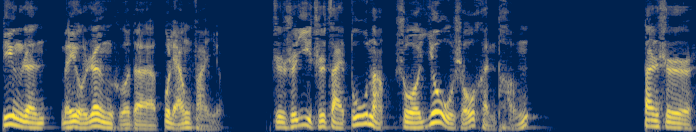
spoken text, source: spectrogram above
病人没有任何的不良反应，只是一直在嘟囔说右手很疼。但是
